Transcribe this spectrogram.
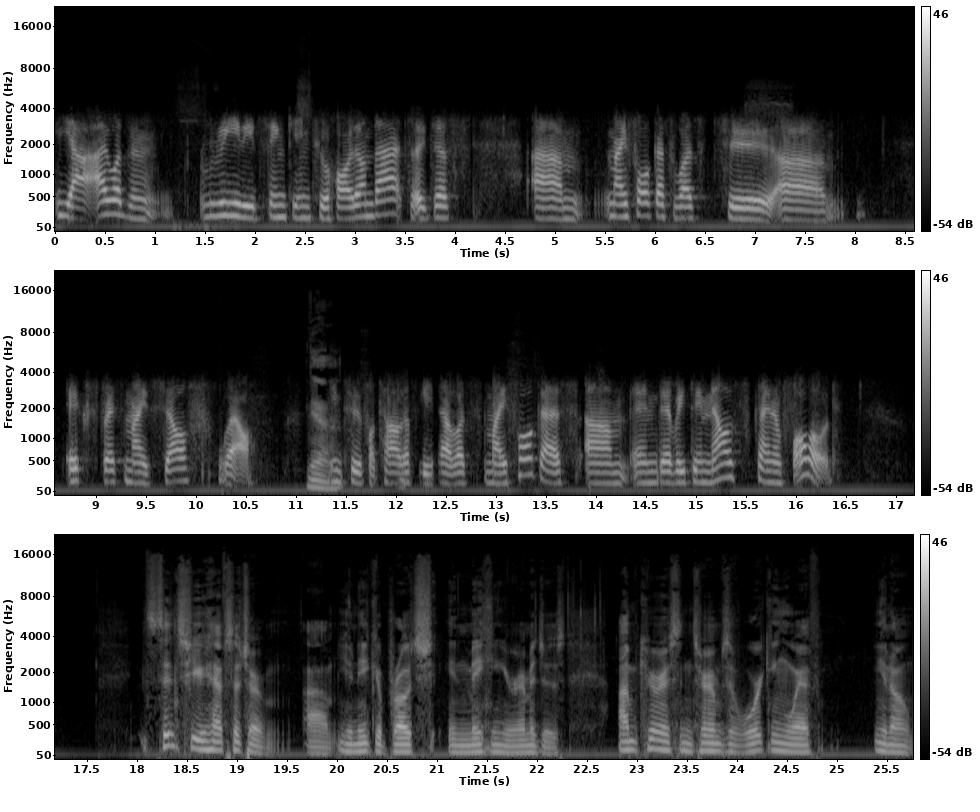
yeah, I wasn't really thinking too hard on that. I just um, my focus was to um, express myself well Yeah. into photography. That was my focus, um, and everything else kind of followed. Since you have such a um, unique approach in making your images, I'm curious in terms of working with, you know,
